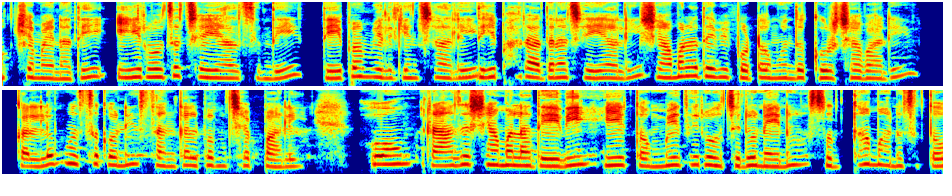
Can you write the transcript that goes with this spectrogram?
ముఖ్యమైనది ఈ రోజు చేయాల్సింది దీపం వెలిగించాలి దీపారాధన చేయాలి శ్యామలదేవి ఫోటో ముందు కూర్చోవాలి కళ్ళు మూసుకొని సంకల్పం చెప్పాలి. ఓం రాజశ్యామలాదేవి ఈ తొమ్మిది రోజులు నేను శుద్ధ మనసుతో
